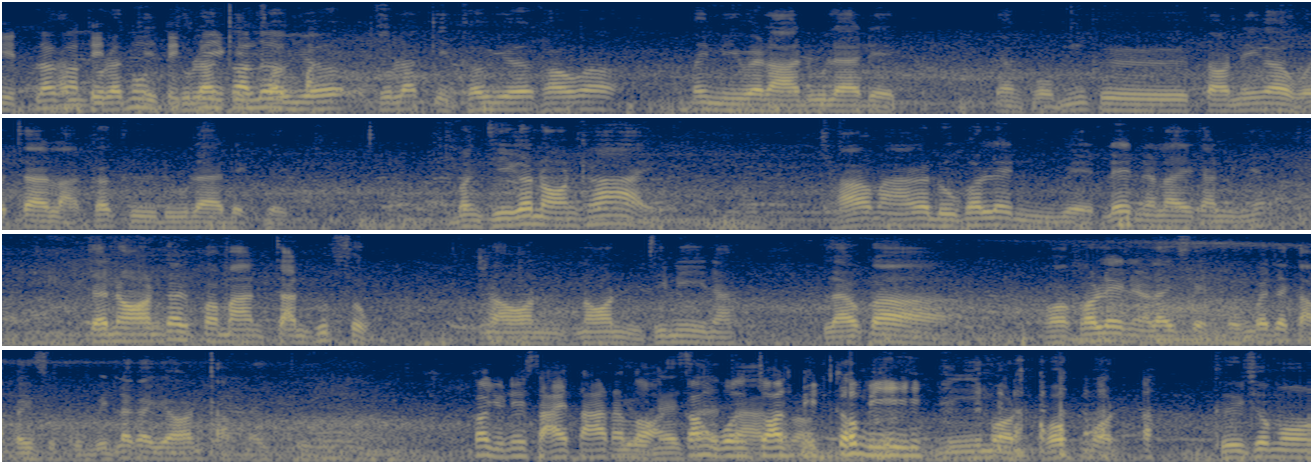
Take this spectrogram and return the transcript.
กิจแล้วก็ทำติดธุรนู่กินจติดธุรนี่กิก็จเลิเขากเยอะ ธุรกิจเขาเยอะเขาก็ไม่มีเวลาดูแลเด็ก อย่างผมคือตอนนี้ก็หัวใจหลักก็คือดูแลเด็กๆ บางทีก็นอนค่าย เช้ามาก็ดูเขาเล่นเวทเล่นอะไรกันอย่างเงี้ย จะนอนก็ประมาณจันทร์พุธศุกร์นอนนอนอยู่ที่นี่นะ แล้วก็พอเขาเล่นอะไรเสร็จผมก็จะกลับไปสุขุมวิทแล้วก็ย้อนกลับมาอีกที ก็อยู่ในสายตาตลอดยู่ในกล้องวงจรสายตาปิดก็มี มีหมด ครบหมด คือชั่วโมง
